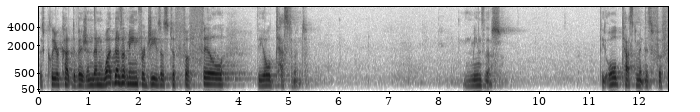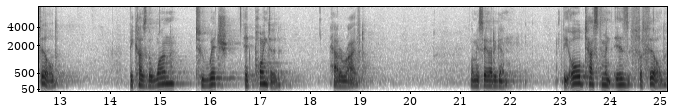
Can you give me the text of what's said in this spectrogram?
this clear cut division, then what does it mean for Jesus to fulfill the Old Testament? It means this the Old Testament is fulfilled because the one to which it pointed had arrived. Let me say that again. The Old Testament is fulfilled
